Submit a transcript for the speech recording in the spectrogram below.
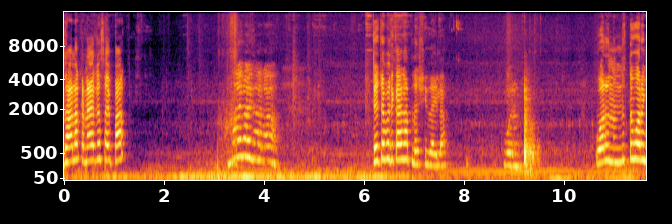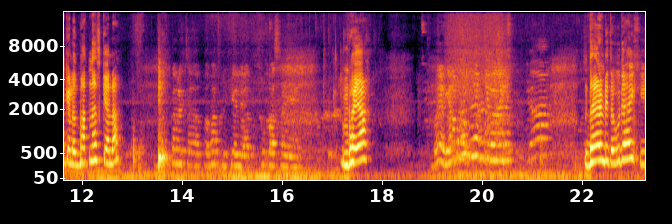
झाला का नाही ग स्वयंपाक? नाही बाई झाला. त्याच्यामध्ये काय घातलं शिजायला? वरण. वरण नुसतं वरण केलं भात नाहीच केला? करायचं आता भाकरी केल्या उपास आहे. भया? बया गेला बाहेर तुझ्या हंडी बघायला. दहीहंडी तर उद्या आहे की?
